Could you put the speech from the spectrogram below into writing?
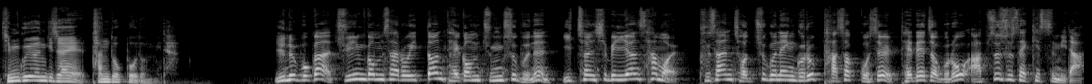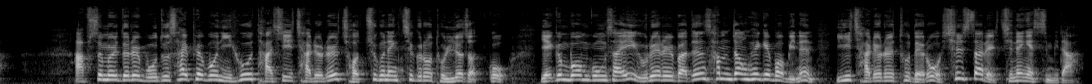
김구현 기자의 단독 보도입니다. 윤 후보가 주임 검사로 있던 대검 중수부는 2011년 3월 부산 저축은행 그룹 5곳을 대대적으로 압수수색했습니다. 압수물들을 모두 살펴본 이후 다시 자료를 저축은행 측으로 돌려줬고 예금보험공사의 의뢰를 받은 삼정회계법인은 이 자료를 토대로 실사를 진행했습니다.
